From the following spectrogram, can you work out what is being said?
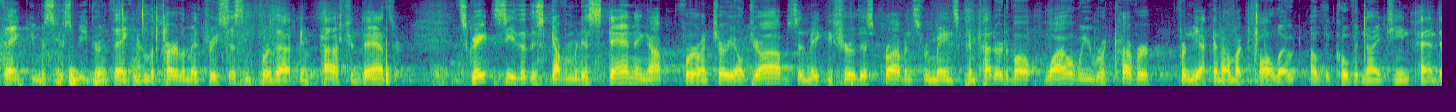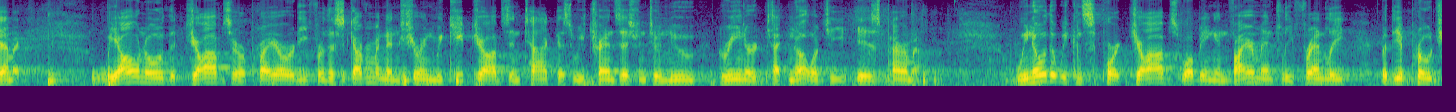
Thank you, Mr. Speaker, and thank you to the parliamentary assistant for that impassioned answer. It's great to see that this government is standing up for Ontario jobs and making sure this province remains competitive while we recover from the economic fallout of the COVID-19 pandemic. We all know that jobs are a priority for this government, ensuring we keep jobs intact as we transition to new, greener technology is paramount. We know that we can support jobs while being environmentally friendly but the approach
